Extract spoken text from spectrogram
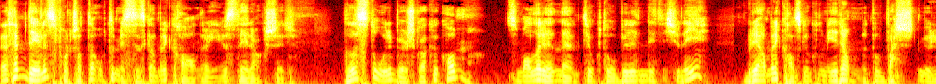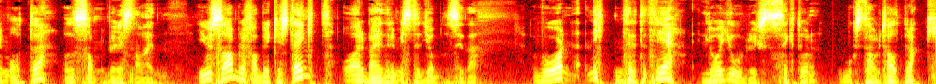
Men fremdeles fortsatte optimistiske amerikanere å investere i aksjer. Da det store børskaket kom, som allerede nevnt i oktober 1929, ble amerikansk økonomi rammet på verst mulig måte, og det samme ble resten av verden. I USA ble fabrikker stengt, og arbeidere mistet jobbene sine. Våren 1933 lå jordbrukssektoren bokstavelig talt brakk.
